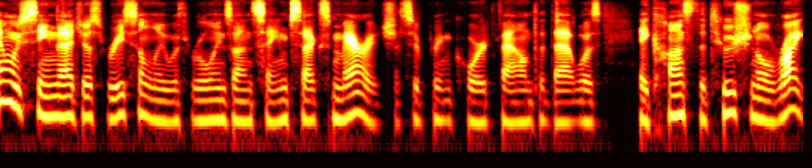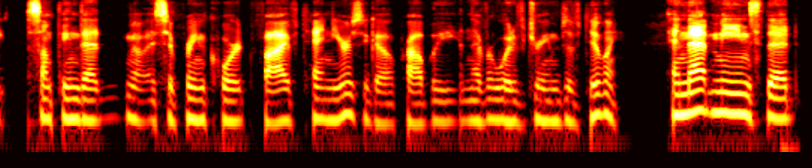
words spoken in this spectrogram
And we've seen that just recently with rulings on same sex marriage. The Supreme Court found that that was a constitutional right, something that you know, a Supreme Court five, ten years ago probably never would have dreamed of doing. And that means that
